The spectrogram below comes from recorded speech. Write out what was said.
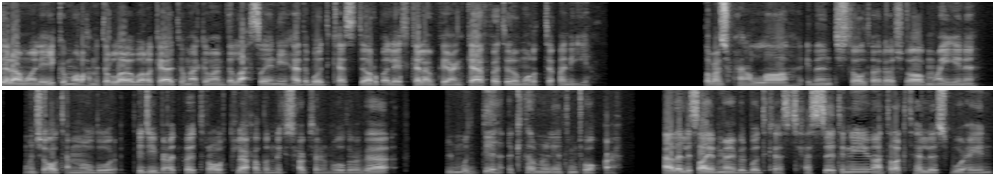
السلام عليكم ورحمة الله وبركاته. معكم عبد الله حصيني. هذا بودكاست درب اللي يتكلم فيه عن كافة الأمور التقنية. طبعا سبحان الله إذا أنت اشتغلت على أشغال معينة وانشغلت عن موضوع تجي بعد فترة وتلاحظ أنك سحبت على الموضوع ذا المدة أكثر من اللي أنت متوقع. هذا اللي صاير معي بالبودكاست. حسيت أني ما تركتها إلا أسبوعين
